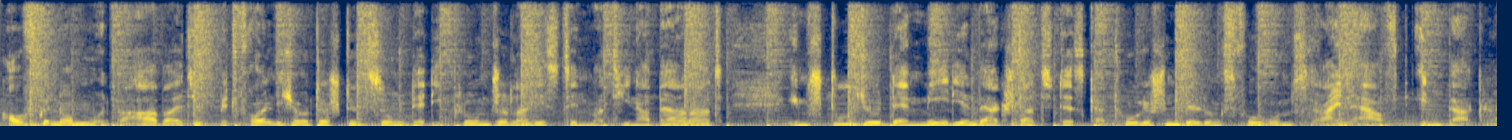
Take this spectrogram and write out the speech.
Aufgenommen und bearbeitet mit freundlicher Unterstützung der Diplomjournalistin Martina Bernhard im Studio der Medienwerkstatt des Katholischen Bildungsforums Rhein-Erft in Bergheim.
